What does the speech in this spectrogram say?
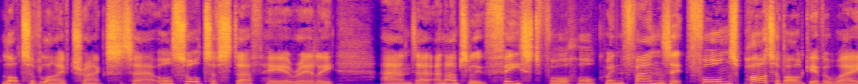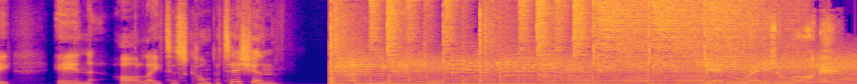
Lots of live tracks, uh, all sorts of stuff here, really, and uh, an absolute feast for Hawkwind fans. It forms part of our giveaway in our latest competition. Get ready to rock.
